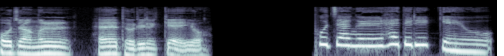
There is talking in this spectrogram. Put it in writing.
포장을 해 드릴게요. 포장을 해드릴게요.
